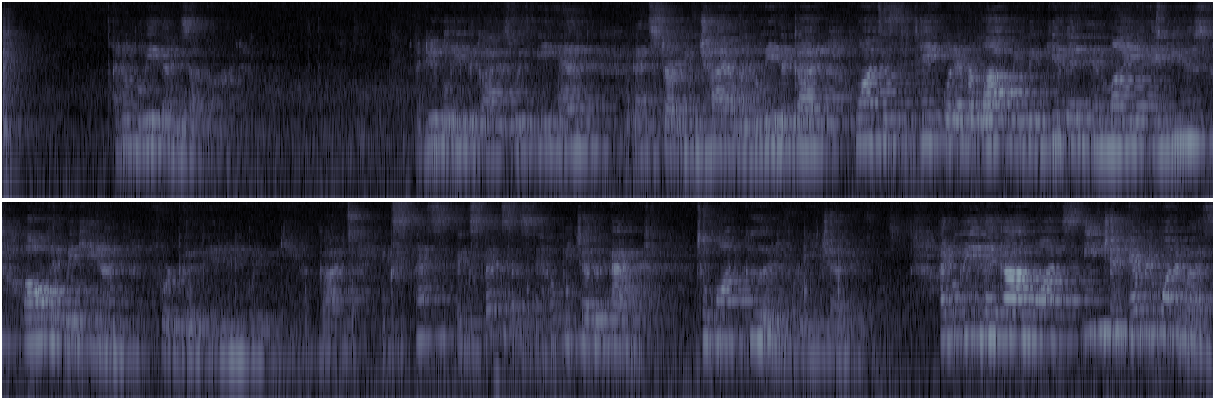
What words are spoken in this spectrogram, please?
I don't believe that is our God. I do believe that God is with me and that starving child. I believe that God wants us to take whatever lot we've been given in life and use all that we can for good in any way we can. God expects, expects us to help each other out, to want good for each other. I believe that God wants each and every one of us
